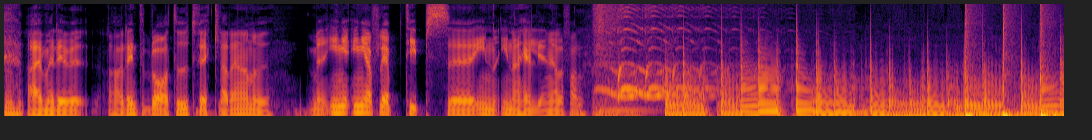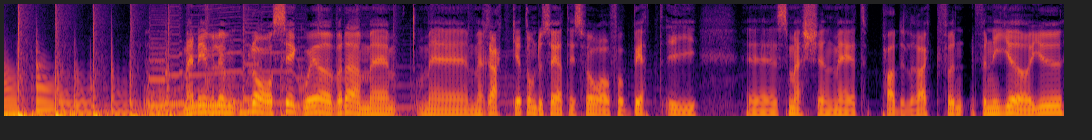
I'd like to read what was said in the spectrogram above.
Mm. Nej, men det är, ja, det är inte bra att du utvecklar det här nu. Men inga, inga fler tips eh, in, innan helgen i alla fall. Eh, men det är väl en bra segway över där med, med, med racket om du säger att det är svårare att få bett i eh, smashen med ett paddelrack. För, för ni gör ju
